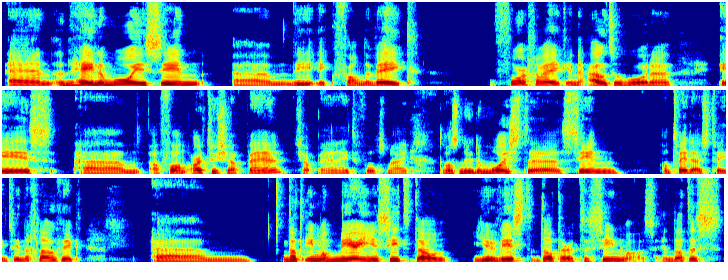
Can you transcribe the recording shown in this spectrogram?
En een hele mooie zin um, die ik van de week, vorige week in de auto hoorde, is um, van Arthur Chapin. Chapin heette volgens mij. Dat was nu de mooiste zin van 2022, geloof ik. Um, dat iemand meer in je ziet dan je wist dat er te zien was. En dat is,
